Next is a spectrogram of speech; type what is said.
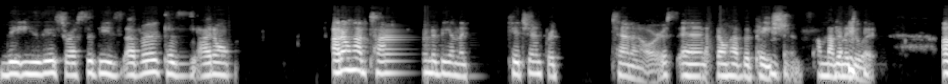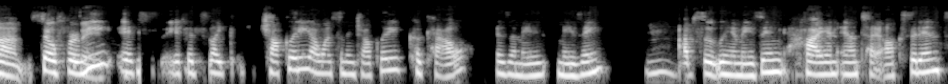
the easiest recipes ever because i don't i don't have time to be in the kitchen for 10 hours and i don't have the patience. I'm not going to do it. Um so for Same. me it's if it's like chocolatey i want something chocolatey. Cacao is ama- amazing. Mm. absolutely amazing. High in antioxidants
